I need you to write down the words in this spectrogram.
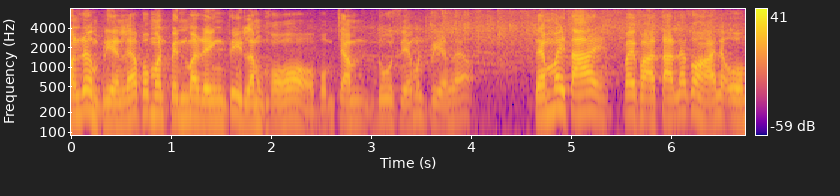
มันเริ่มเปลี่ยนแล้วเพราะมันเป็นมะเร็งที่ลำคอ ผมจำดูเสียงมันเปลี่ยนแล้ว แต่ไม่ตายไปผ่าตัดแล้วก็หายแล้วโอม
